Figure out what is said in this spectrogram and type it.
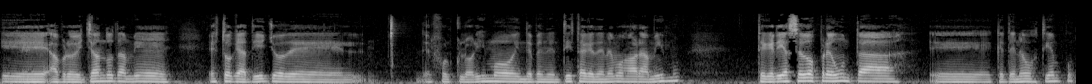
Eh, aprovechando también esto que has dicho del, del folclorismo independentista que tenemos ahora mismo, te quería hacer dos preguntas eh, que tenemos tiempo.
